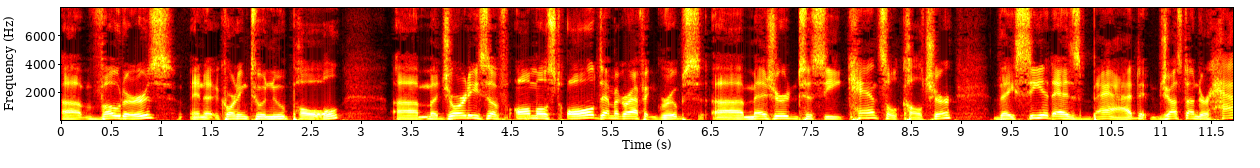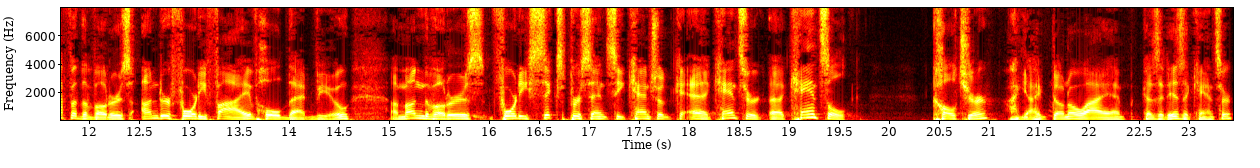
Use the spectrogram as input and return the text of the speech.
uh, voters, and according to a new poll, uh, majorities of almost all demographic groups uh, measured to see cancel culture. They see it as bad. Just under half of the voters under 45 hold that view. Among the voters, 46% see cancel, uh, cancer, uh, cancel culture. I, I don't know why, because it is a cancer.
